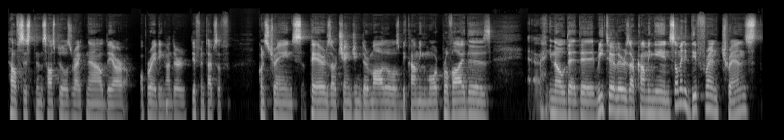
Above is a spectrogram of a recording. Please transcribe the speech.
health systems hospitals right now. They are operating under different types of constraints. Payers are changing their models, becoming more providers. Uh, you know, the, the retailers are coming in. So many different trends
